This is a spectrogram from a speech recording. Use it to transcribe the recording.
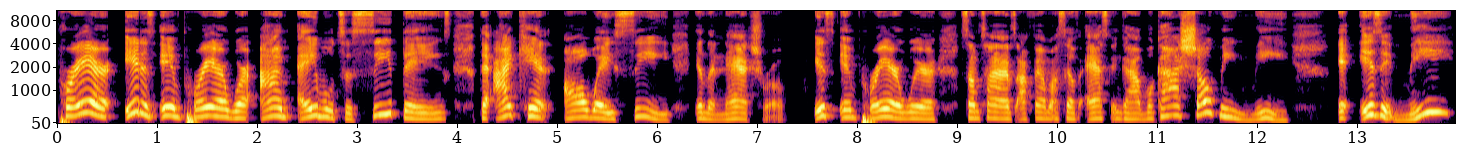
prayer, it is in prayer where I'm able to see things that I can't always see in the natural. It's in prayer where sometimes I found myself asking God, Well, God, show me me. Is it me?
